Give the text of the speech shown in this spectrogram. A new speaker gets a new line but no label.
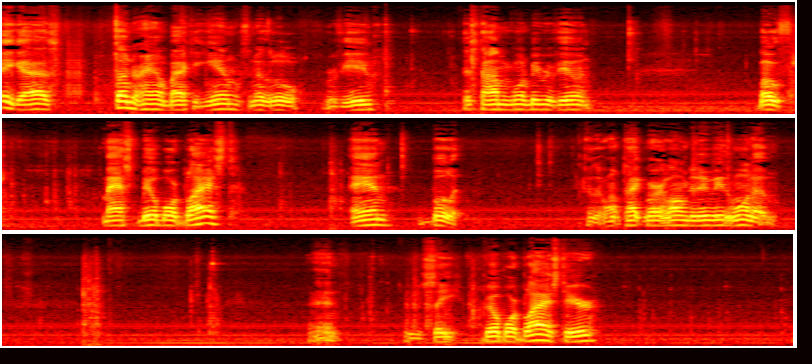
Hey guys, Thunderhound back again with another little review. This time I'm going to be reviewing both Mask Billboard Blast and Bullet. Because it won't take very long to do either one of them. And you can see Billboard Blast here.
